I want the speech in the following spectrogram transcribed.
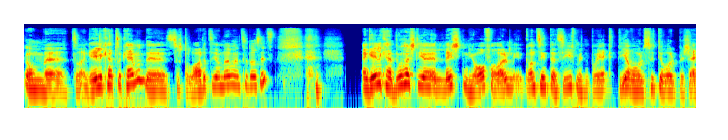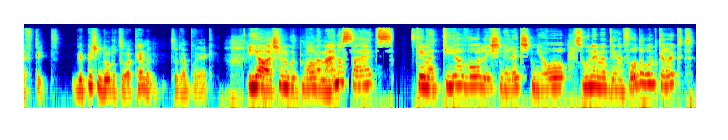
um äh, zu Angelika zu kommen. Die, sonst ladet sie ja noch, wenn sie da sitzt. Angelika, du hast dich ja letzten Jahr vor allem ganz intensiv mit dem Projekt Tierwohl Südtirol beschäftigt. Wie bist denn du dazu gekommen, zu deinem Projekt? Ja, schönen guten Morgen meinerseits. Das Thema Tierwohl ist in den letzten Jahren zunehmend in den Vordergrund gerückt.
